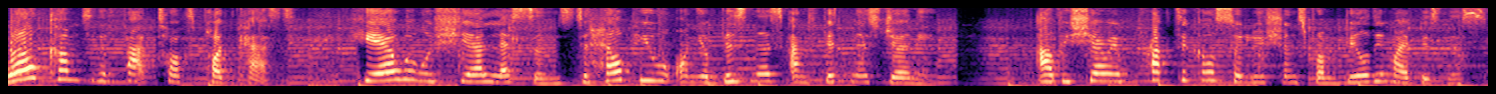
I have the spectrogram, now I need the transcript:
Welcome to the Fat Talks podcast. Here we will share lessons to help you on your business and fitness journey. I'll be sharing practical solutions from building my business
